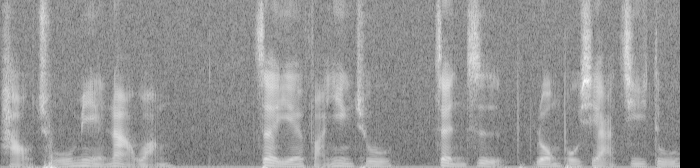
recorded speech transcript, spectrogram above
好除灭那王。这也反映出政治容不下基督。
